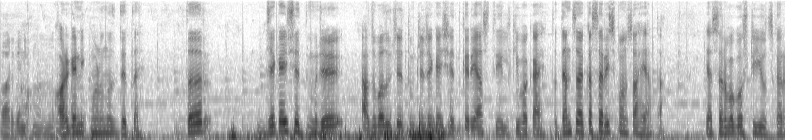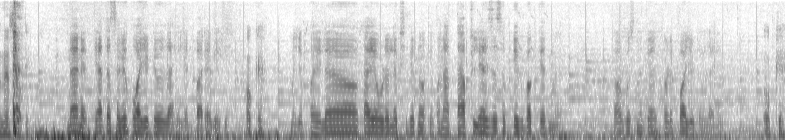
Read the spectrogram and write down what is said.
ऑर्गॅनिक म्हणून ऑर्गॅनिक म्हणूनच देत आहे. तर जे काही शेत म्हणजे आजूबाजूचे तुमचे जे काही शेतकरी असतील किंवा काय तर त्यांचा कसा रिस्पॉन्स आहे आता? या सर्व गोष्टी यूज करण्यासाठी. नाही नाही ते आता सगळे पॉझिटिव्ह झालेले आहेत बऱ्यापैकी. ओके म्हणजे पहिलं काय एवढं लक्ष देत नव्हते पण आता आपल्या जसं पीक बघतात ना तेव्हापासून ते थोडे पॉझिटिव्ह झाले. ओके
